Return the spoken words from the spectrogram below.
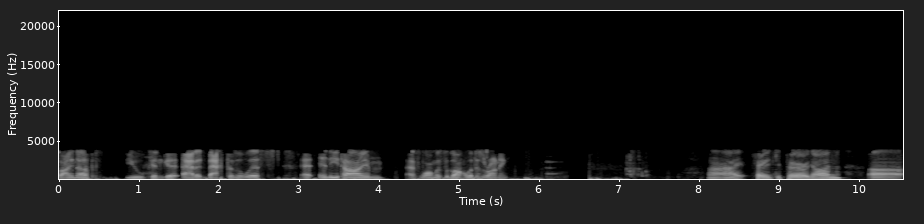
sign up. You can get added back to the list at any time as long as the Gauntlet is running. All right, thank you, Paragon. Uh,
